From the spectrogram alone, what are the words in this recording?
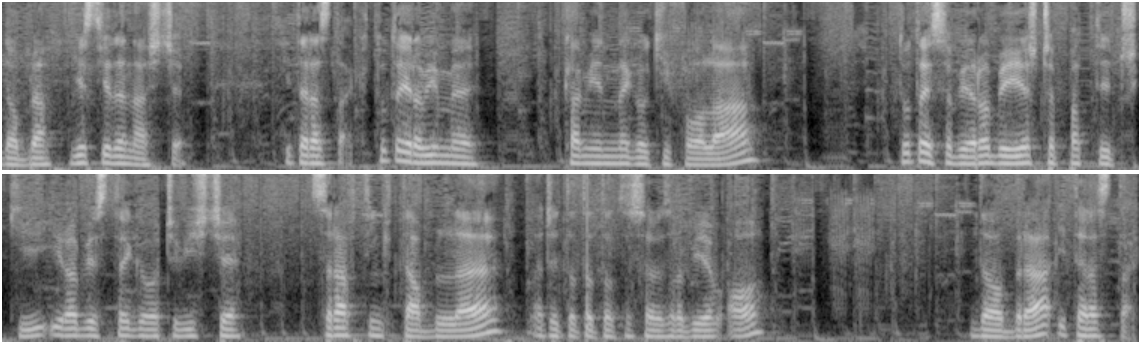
Dobra, jest 11. I teraz tak, tutaj robimy kamiennego kifola. Tutaj sobie robię jeszcze patyczki i robię z tego oczywiście crafting table. Znaczy to, to, to, to sobie zrobiłem, o. Dobra, i teraz tak.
